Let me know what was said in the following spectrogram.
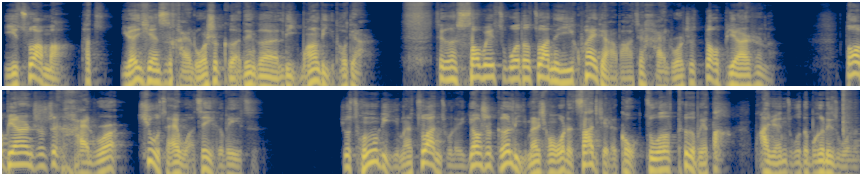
一转吧，它原先是海螺是搁那个里往里头点这个稍微桌子转的一快点吧，这海螺就到边上了，到边上之后，这个海螺就在我这个位置，就从里面转出来。要是搁里面的情况，我得站起来够，桌子特别大，大圆桌子，玻璃桌子，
